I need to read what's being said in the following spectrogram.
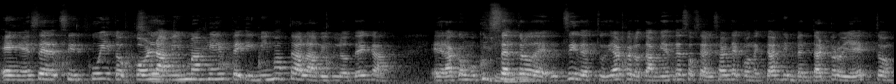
en ese circuito con la misma gente y mismo hasta la biblioteca era como un centro de, sí, de estudiar, pero también de socializar, de conectar, de inventar proyectos.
